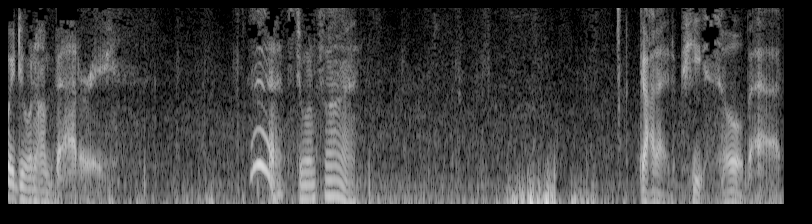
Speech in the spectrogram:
Are we doing on battery? Yeah, it's doing fine. God, I had to pee so bad.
